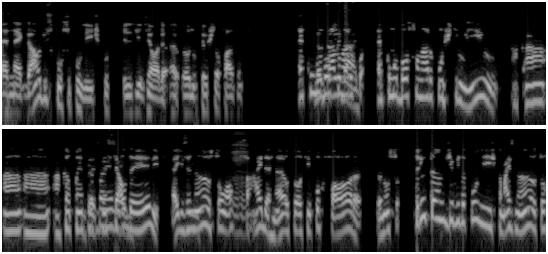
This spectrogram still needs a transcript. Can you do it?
é negar o discurso político. Eles dizem, olha, eu, eu, o que eu estou fazendo. É como. Bolsonaro, é como o Bolsonaro construiu a, a, a, a campanha presidencial dele. Aí dizem, não, eu sou um Uhum. outsider, né? Eu estou aqui por fora. Eu não sou. 30 anos de vida política, mas não, eu estou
